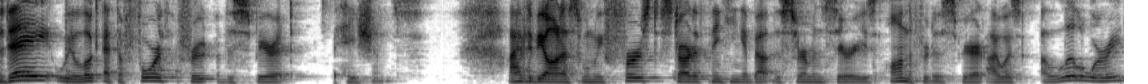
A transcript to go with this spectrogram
Today, we look at the fourth fruit of the Spirit, patience. I have to be honest, when we first started thinking about the sermon series on the fruit of the Spirit, I was a little worried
